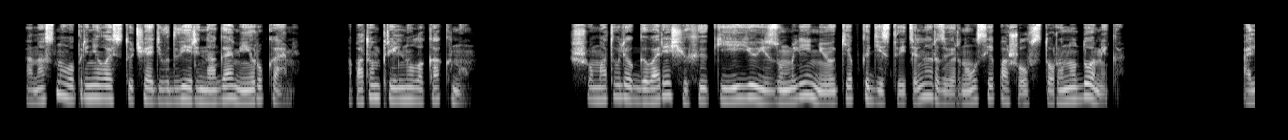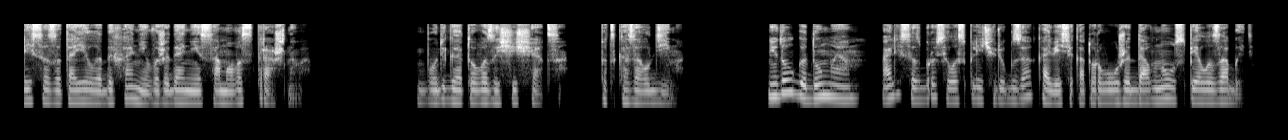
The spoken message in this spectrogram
Она снова принялась стучать в дверь ногами и руками, а потом прильнула к окну. Шум отвлек говорящих, и к ее изумлению кепка действительно развернулся и пошел в сторону домика. Алиса затаила дыхание в ожидании самого страшного. «Будь готова защищаться», — подсказал Дима. Недолго думая, Алиса сбросила с плеч рюкзак, о весе которого уже давно успела забыть.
